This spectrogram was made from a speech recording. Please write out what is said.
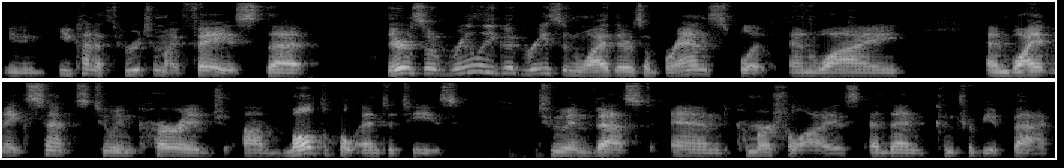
you, you kind of threw to my face that there's a really good reason why there's a brand split and why and why it makes sense to encourage um, multiple entities to invest and commercialize and then contribute back.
